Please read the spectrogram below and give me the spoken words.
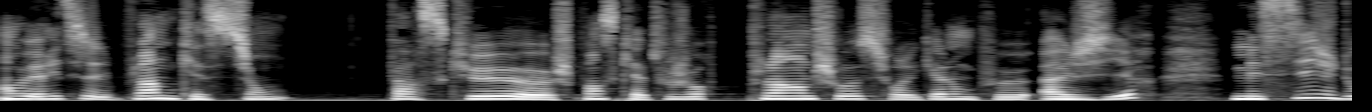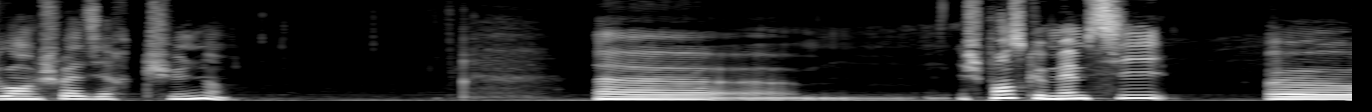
En vérité, j'ai plein de questions. parce que euh, je pense qu'il y a toujours plein de choses sur lesquelles on peut agir. Mais si je dois en choisir qu'une, euh, je pense que même si euh,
